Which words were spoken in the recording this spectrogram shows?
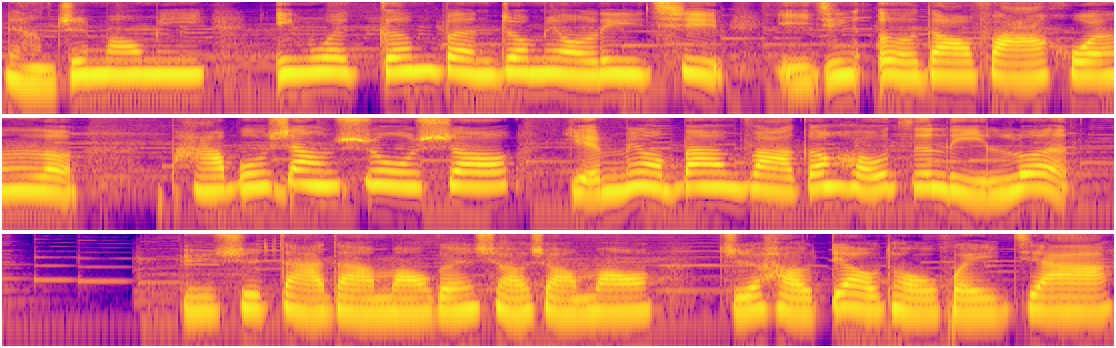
两只猫咪。因为根本就没有力气，已经饿到发昏了，爬不上树梢，也没有办法跟猴子理论。于是大大猫跟小小猫只好掉头回家。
